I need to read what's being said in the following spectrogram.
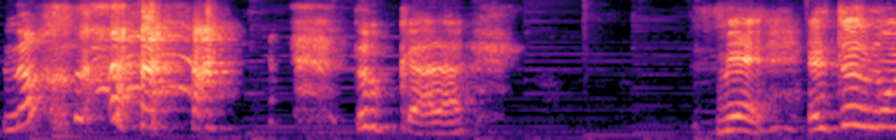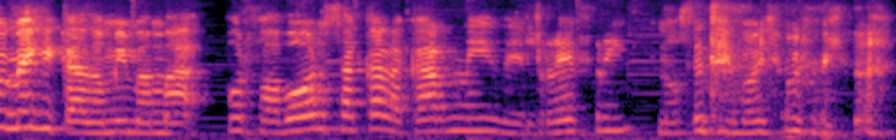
¿No? tu cara. Bien, esto es muy mexicano, mi mamá. Por favor, saca la carne del refri, no se te vaya a olvidar.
